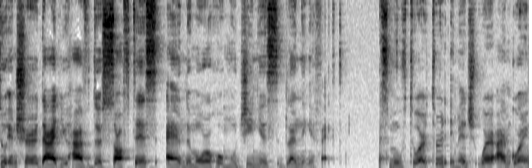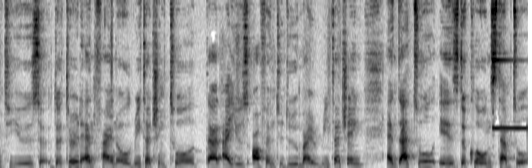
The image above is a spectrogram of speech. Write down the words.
to ensure that you have the softest and the more homogeneous blending effect. Let's move to our third image where I'm going to use the third and final retouching tool that I use often to do my retouching and that tool is the clone stamp tool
